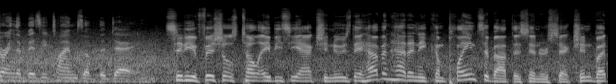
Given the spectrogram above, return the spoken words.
during the busy times of the day. City officials tell ABC Action News they haven't had any complaints about this intersection, but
